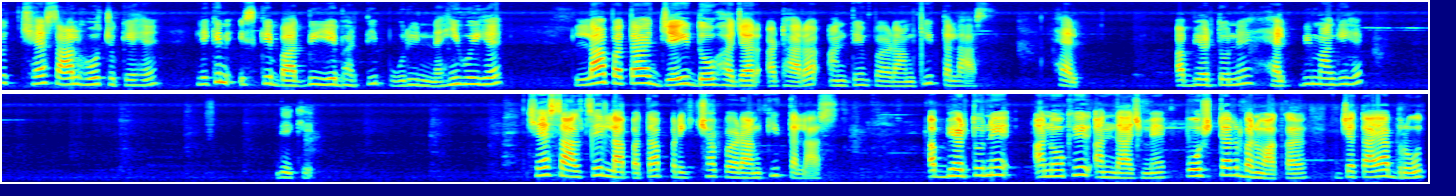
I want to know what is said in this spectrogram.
तो छः साल हो चुके हैं, लेकिन इसके बाद भी ये भर्ती पूरी नहीं हुई है। लापता जेई 2018 अंतिम परिणाम की तलाश। हेल्प। अभ्यर्थियों ने हेल्प भी मांगी है। देखिए छः साल से लापता परीक्षा परिणाम की तलाश। अभ्यर्थियों ने अनोखे अंदाज में पोस्टर बनवाकर जताया विरोध,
